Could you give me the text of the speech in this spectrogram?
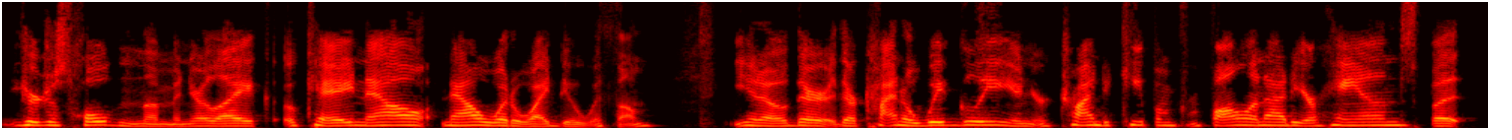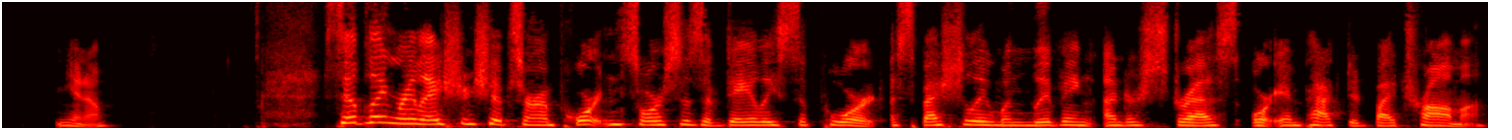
you're just holding them and you're like okay now now what do i do with them? You know they're they're kind of wiggly and you're trying to keep them from falling out of your hands but you know. Sibling relationships are important sources of daily support especially when living under stress or impacted by trauma.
